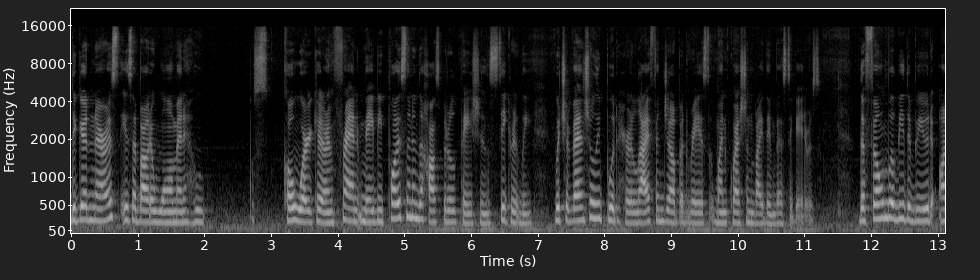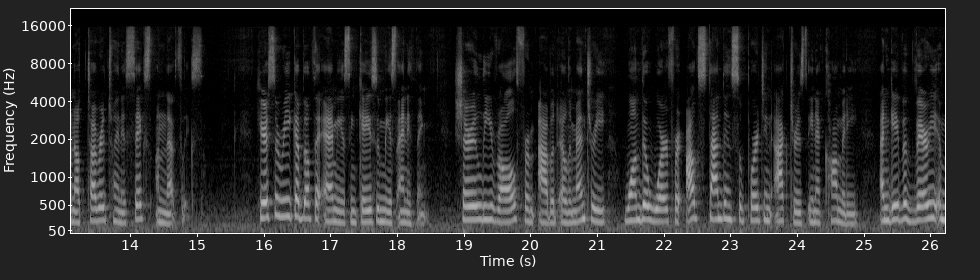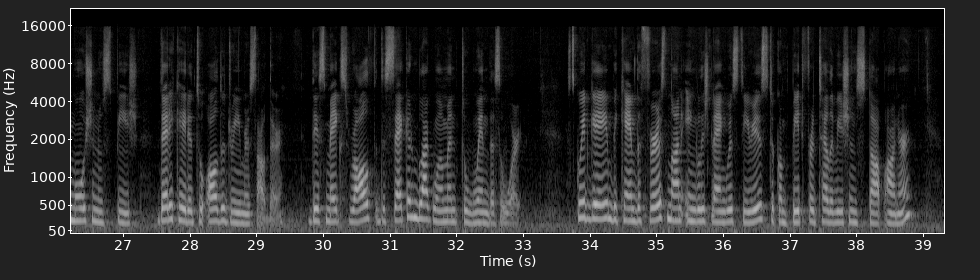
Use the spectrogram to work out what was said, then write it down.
The Good Nurse is about a woman whose co-worker and friend may be poisoning the hospital patients secretly which eventually put her life and job at risk when questioned by the investigators. The film will be debuted on October 26 on Netflix. Here's a recap of the Emmys in case you missed anything. Sheryl Lee Ralph from Abbott Elementary won the award for Outstanding Supporting Actress in a Comedy and gave a very emotional speech dedicated to all the dreamers out there. This makes Ralph the second black woman to win this award. Squid Game became the first non-English language series to compete for television's top honor.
